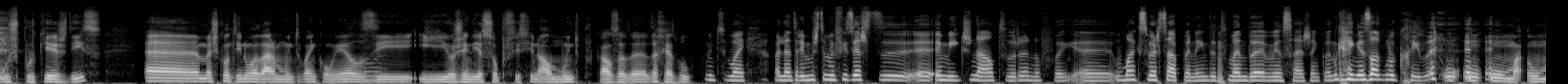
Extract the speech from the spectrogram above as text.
os porquês disso. Uh, mas continuo a dar muito bem com eles e, e, hoje em dia sou profissional muito por causa da, da Red Bull. Muito bem. Olha, André, mas também fizeste uh, amigos na altura, não foi? Uh, o Max Verstappen ainda te manda mensagem quando ganhas alguma corrida? O, um, um,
